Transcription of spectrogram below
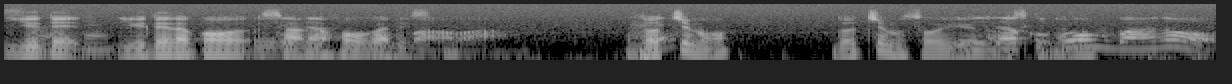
ゆでね。ゆでだこさんの方がですかどっちも？どっちもそういうのが好きなの？ボンバーの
